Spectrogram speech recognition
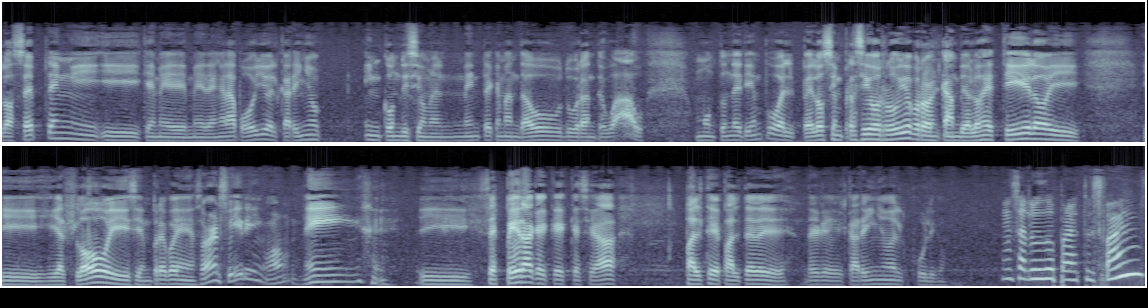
lo acepten y, y que me, me den el apoyo, el cariño incondicionalmente que me han dado durante, wow, un montón de tiempo. El pelo siempre ha sido rubio, pero han cambiado los estilos y, y, y el flow y siempre pues, hey. y se espera que, que, que sea parte, parte de- del cariño del público. Un saludo para tus fans.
